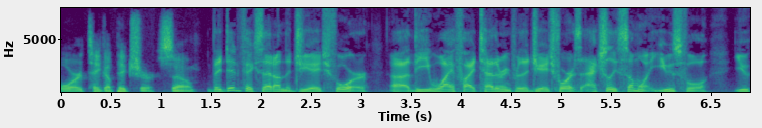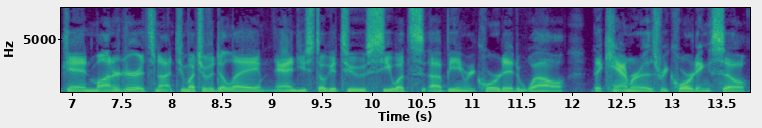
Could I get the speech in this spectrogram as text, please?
or take a picture. So they did fix that on the GH4. Uh, the Wi-Fi tethering for the GH4 is actually somewhat useful. You can monitor; it's not too much of a delay, and you still get to see what's uh, being recorded while the camera is recording. So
